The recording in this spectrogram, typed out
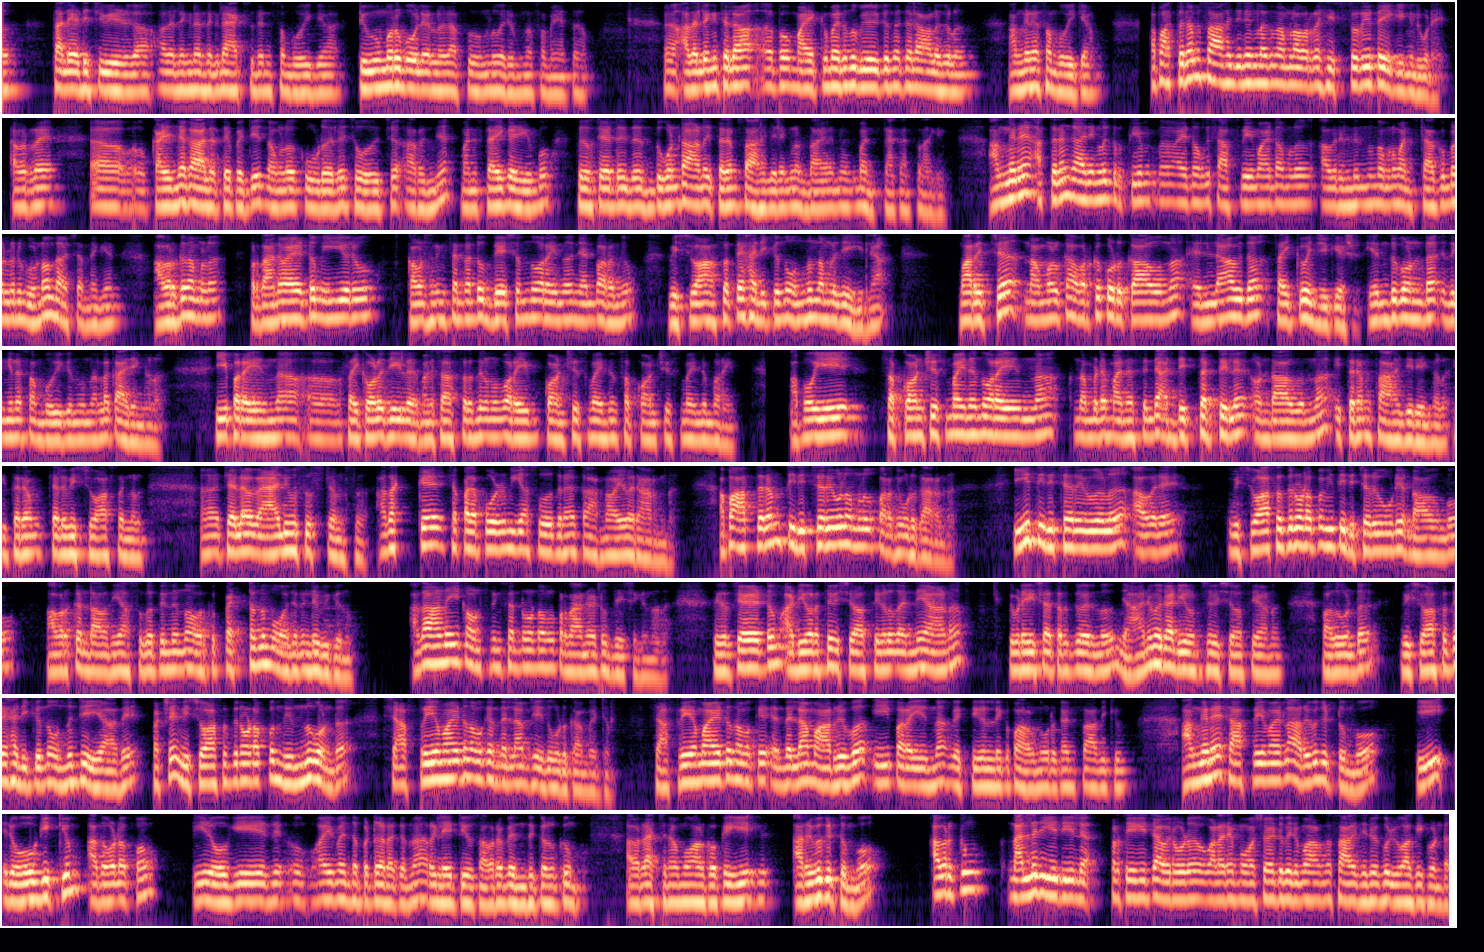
തലയടിച്ച് വീഴുക അതല്ലെങ്കിൽ എന്തെങ്കിലും ആക്സിഡന്റ് സംഭവിക്കുക ട്യൂമർ പോലെയുള്ള ഒരു അസുഖങ്ങൾ വരുന്ന സമയത്ത് അതല്ലെങ്കിൽ ചില ഇപ്പോൾ മയക്കുമരുന്ന് ഉപയോഗിക്കുന്ന ചില ആളുകൾ അങ്ങനെ സംഭവിക്കാം. അപ്പോൾ അത്തരം സാഹചര്യങ്ങളൊക്കെ നമ്മൾ അവരുടെ ഹിസ്റ്ററി ടേക്കിങ്ങിലൂടെ അവരുടെ കഴിഞ്ഞ കാലത്തെ പറ്റി നമ്മൾ കൂടുതൽ ചോദിച്ച് അറിഞ്ഞ് മനസ്സിലായി കഴിയുമ്പോൾ തീർച്ചയായിട്ടും ഇത് എന്തുകൊണ്ടാണ് ഇത്തരം സാഹചര്യങ്ങൾ ഉണ്ടായതെന്ന് നമുക്ക് മനസ്സിലാക്കാൻ സാധിക്കും. അങ്ങനെ അത്തരം കാര്യങ്ങൾ കൃത്യമായിട്ട് നമുക്ക് ശാസ്ത്രീയമായിട്ട് നമ്മൾ അവരിൽ നിന്നും നമ്മൾ മനസ്സിലാക്കുമ്പോൾ ഉള്ളൊരു ഗുണം എന്താ വെച്ചിട്ടുണ്ടെങ്കിൽ അവർക്ക് നമ്മൾ പ്രധാനമായിട്ടും ഈ ഒരു കൗൺസിലിംഗ് സെന്ററിന്റെ ഉദ്ദേശം എന്ന് പറയുന്നത് ഞാൻ പറഞ്ഞു വിശ്വാസത്തെ ഹനിക്കുന്ന ഒന്നും നമ്മൾ ചെയ്യില്ല. മറിച്ച് നമ്മൾക്ക് അവർക്ക് കൊടുക്കാവുന്ന എല്ലാവിധ സൈക്കോ എഡ്യൂക്കേഷൻ എന്തുകൊണ്ട് ഇതിങ്ങനെ സംഭവിക്കുന്നു എന്നുള്ള കാര്യങ്ങൾ ഈ പറയുന്ന സൈക്കോളജിയിൽ മനഃശാസ്ത്രത്തിൽ നമ്മൾ പറയും കോൺഷ്യസ് മൈൻഡും സബ് കോൺഷ്യസ് മൈൻഡും പറയും. അപ്പോൾ ഈ സബ് കോൺഷ്യസ് മൈൻഡ് എന്ന് പറയുന്ന നമ്മുടെ മനസ്സിന്റെ അടിത്തട്ടിൽ ഉണ്ടാകുന്ന ഇത്തരം സാഹചര്യങ്ങൾ ഇത്തരം ചില വിശ്വാസങ്ങൾ ചില വാല്യൂ സിസ്റ്റംസ് അതൊക്കെ പലപ്പോഴും ഈ അസുഖത്തിന് കാരണമായി വരാറുണ്ട്. അപ്പോൾ അത്തരം തിരിച്ചറിവുകൾ നമ്മൾ പറഞ്ഞു കൊടുക്കാറുണ്ട്. ഈ തിരിച്ചറിവുകൾ അവരെ വിശ്വാസത്തിനോടൊപ്പം ഈ തിരിച്ചറിവ് കൂടി ഉണ്ടാകുമ്പോൾ അവർക്ക് ഉണ്ടാകുന്ന ഈ അസുഖത്തിൽ നിന്നും അവർക്ക് പെട്ടെന്ന് മോചനം ലഭിക്കുന്നു. അതാണ് ഈ കൗൺസിലിംഗ് സെന്റർ കൊണ്ട് നമ്മൾ പ്രധാനമായിട്ട് ഉദ്ദേശിക്കുന്നത്. തീർച്ചയായിട്ടും അടിയുറച്ച വിശ്വാസികൾ തന്നെയാണ് ഇവിടെ ഈ ക്ഷേത്രത്തിൽ വരുന്നത്. ഞാനും ഒരു അടിയുറച്ച വിശ്വാസിയാണ്. അപ്പോൾ അതുകൊണ്ട് വിശ്വാസത്തെ ഹനിക്കുന്ന ഒന്നും ചെയ്യാതെ പക്ഷേ വിശ്വാസത്തിനോടൊപ്പം നിന്നുകൊണ്ട് ശാസ്ത്രീയമായിട്ട് നമുക്ക് എന്തെല്ലാം ചെയ്തു കൊടുക്കാൻ പറ്റും? ശാസ്ത്രീയമായിട്ട് നമുക്ക് എന്തെല്ലാം അറിവ് ഈ പറയുന്ന വ്യക്തികളിലേക്ക് പകർന്നു കൊടുക്കാൻ സാധിക്കും? അങ്ങനെ ശാസ്ത്രീയമായിട്ടുള്ള അറിവ് കിട്ടുമ്പോൾ ഈ രോഗിക്കും അതോടൊപ്പം ഈ രോഗിയുമായി ബന്ധപ്പെട്ട് കിടക്കുന്ന റിലേറ്റീവ്സ് അവരുടെ ബന്ധുക്കൾക്കും അവരുടെ അച്ഛനമ്മമാർക്കൊക്കെ ഈ അറിവ് കിട്ടുമ്പോൾ അവർക്കും നല്ല രീതിയിൽ പ്രത്യേകിച്ച് അവരോട് വളരെ മോശമായിട്ട് പെരുമാറുന്ന സാഹചര്യമൊക്കെ ഒഴിവാക്കിക്കൊണ്ട്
